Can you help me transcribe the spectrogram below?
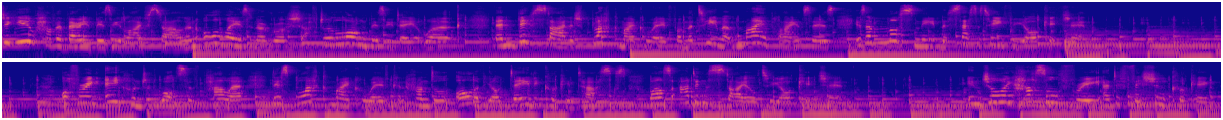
Do you have a very busy lifestyle and always in a rush after a long busy day at work? Then this stylish black microwave from the team at My Appliances is a must-need necessity for your kitchen. Offering 800 watts of power, this black microwave can handle all of your daily cooking tasks whilst adding style to your kitchen. Enjoy hassle-free and efficient cooking.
